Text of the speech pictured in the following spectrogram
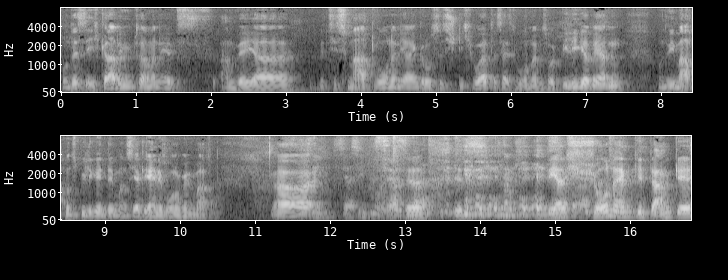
Und das sehe ich gerade im Zusammenhang, jetzt haben wir ja, jetzt ist Smart Wohnen ja ein großes Stichwort, das heißt, Wohnen soll billiger werden. Und wie macht man es billiger? Indem man sehr kleine Wohnungen macht. Äh, Sehr sinnvoll. ja, jetzt wäre schon ein Gedanke,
